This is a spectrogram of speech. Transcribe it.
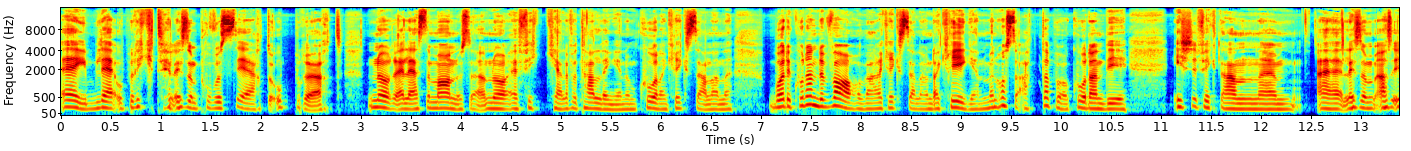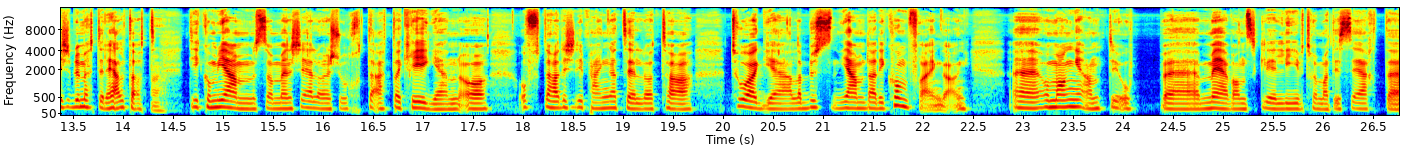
jeg ble oppriktig liksom provosert og opprørt når jeg leste manuset, når jeg fikk hele fortellingen om hvordan krigsseilerne Både hvordan det var å være krigsseiler under krigen, men også etterpå hvordan de ikke fikk den eh, liksom, Altså ikke ble møtt i det hele tatt. De kom hjem som en sjel og en skjorte etter krigen, og ofte hadde ikke de penger til å ta toget eller bussen hjem der de kom fra engang. Eh, og mange endte jo opp eh, med vanskelige liv, traumatiserte,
